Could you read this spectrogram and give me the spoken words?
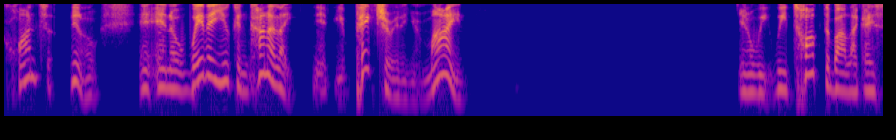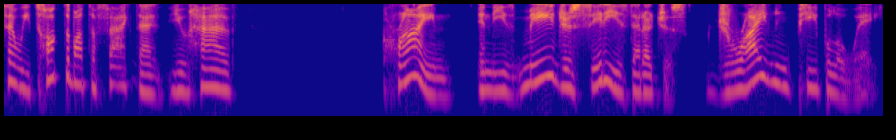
quantum, you know, in, in a way that you can kind of like you picture it in your mind. You know, we we talked about, like I said, we talked about the fact that you have crime in these major cities that are just driving people away.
